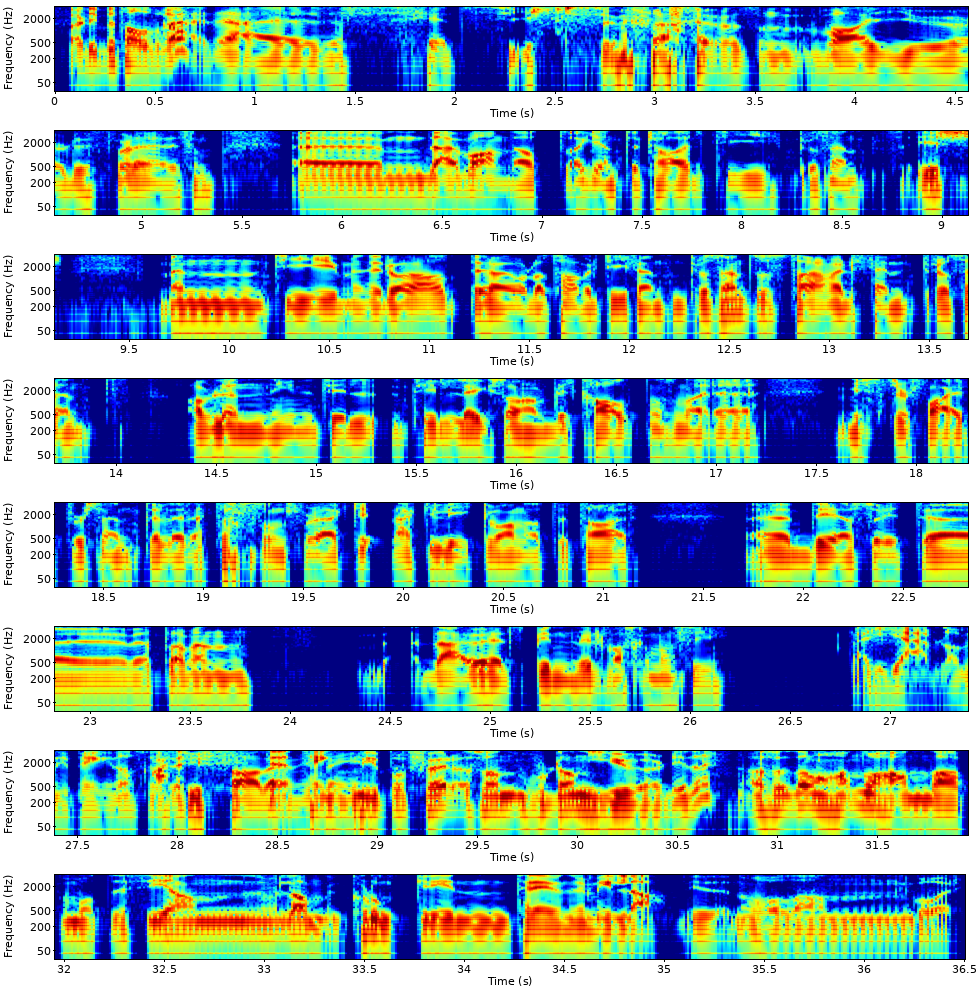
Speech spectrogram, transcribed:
hva er det de betaler for? Nei, det er helt syke summer. Det er sånn, hva gjør du for det, liksom? Eh, Det er jo vanlig at agenter tar 10% ish. Men 10, men Raiola tar vel 10-15 og så tar han vel 5% av lønningen i tillegg. Så han har blitt kalt noe sånn derre Mr. 5 eller et eller annet sånt. For det er ikke, det er ikke like vanlig at du tar eh, det, så vidt jeg vet. da, Men det er jo helt spinnvilt. Hva skal man si? Det er jævla mye penger, altså. Nei, faen, det det har jeg tenkt penger. mye på før. Altså, hvordan gjør de det? Altså, når han da på en måte sier han klunker inn 300 mil da, når Haaland går.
